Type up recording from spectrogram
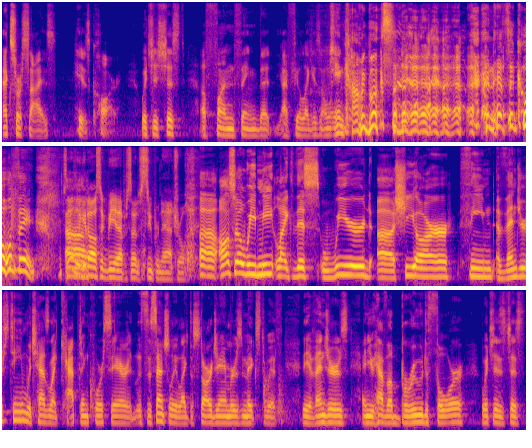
exorcise his car, which is just a fun thing that I feel like is only in comic books, and that's a cool thing. Sounds like it also could be an episode of Supernatural. Uh, also, we meet like this weird uh, Shi'ar themed Avengers team, which has like Captain Corsair. It's essentially like the Starjammers mixed with the Avengers, and you have a Brood Thor, which is just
